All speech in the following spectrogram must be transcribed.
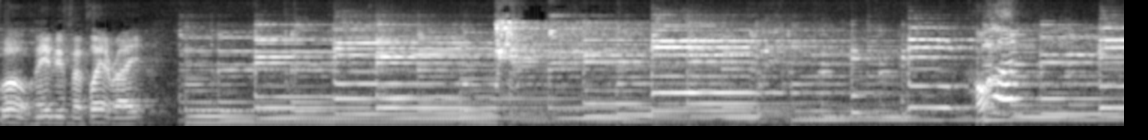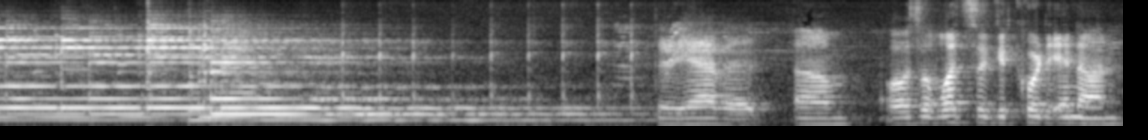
Whoa, maybe if I play it right. Um, what's, a, what's a good chord to end on?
